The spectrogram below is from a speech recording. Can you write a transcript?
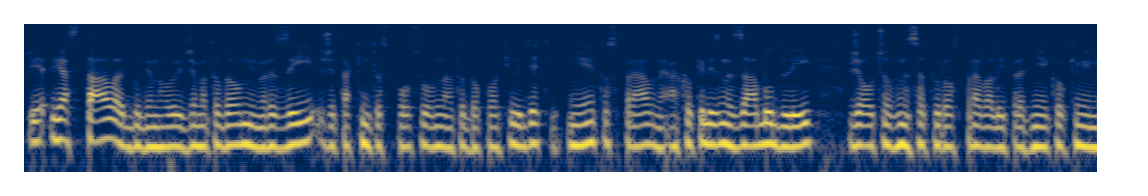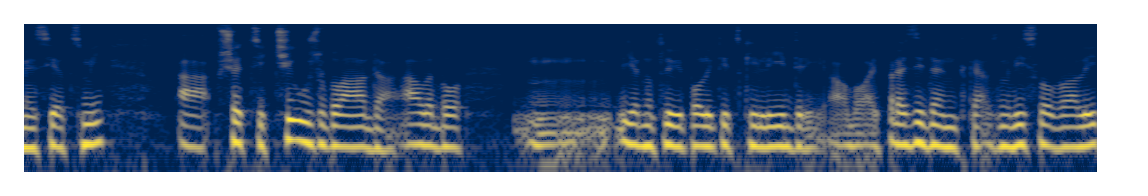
ja stále budem hovoriť, že ma to veľmi mrzí, že takýmto spôsobom na to doplatili deti. Nie je to správne. Ako keby sme zabudli, že o čom sme sa tu rozprávali pred niekoľkými mesiacmi, a všetci, či už vláda, alebo mm, jednotliví politickí lídry, alebo aj prezidentka, sme vyslovali,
